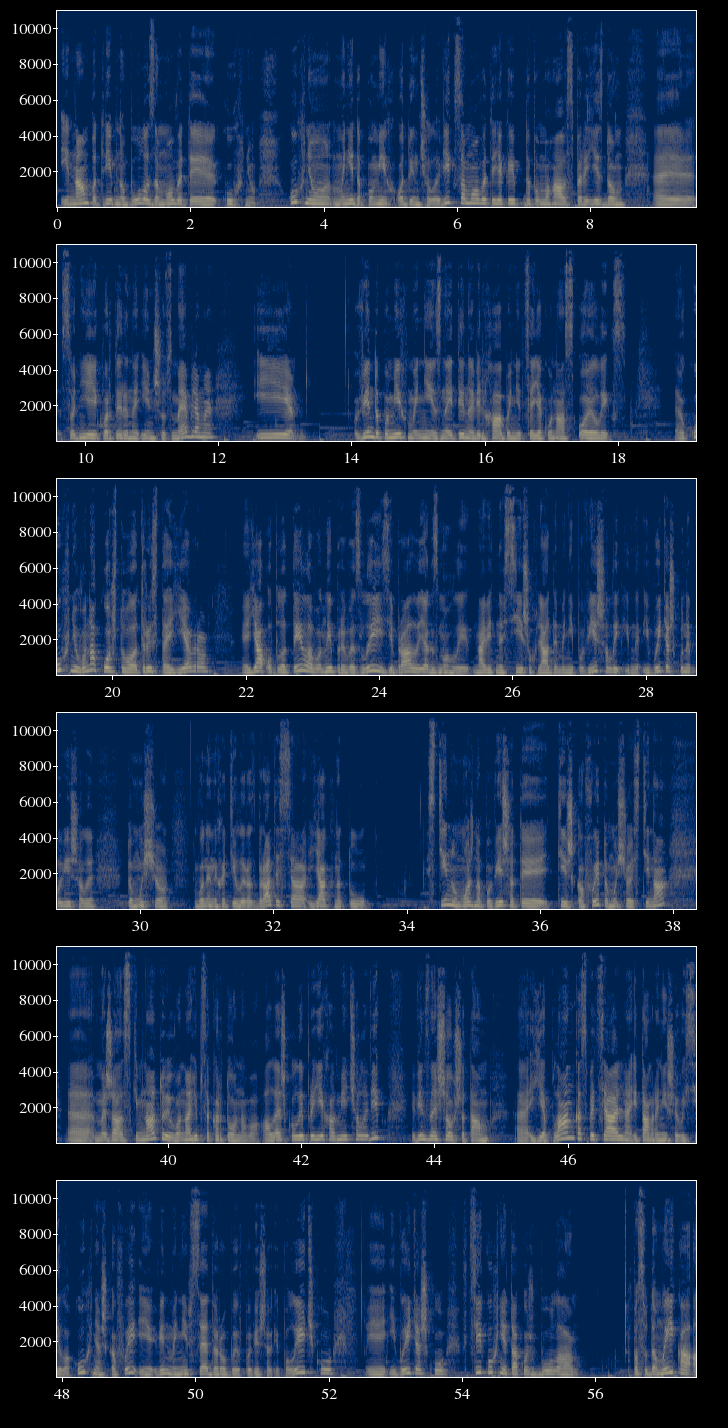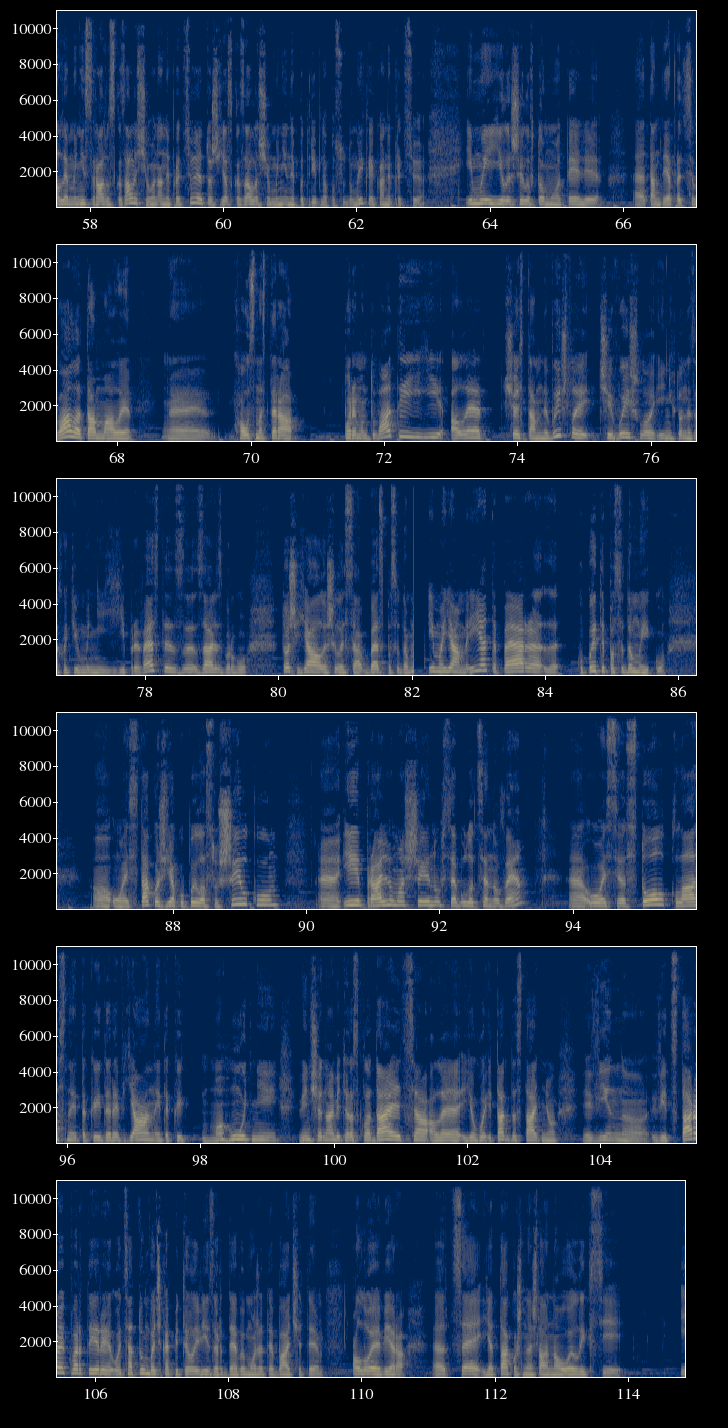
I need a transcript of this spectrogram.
і нам потрібно було замовити кухню. Кухню мені допоміг один чоловік замовити, який допомагав з переїздом е, з однієї квартири на іншу з меблями. І він допоміг мені знайти на Вільхабені, це як у нас OLX, е, кухню. Вона коштувала 300 євро. Я оплатила, вони привезли і зібрали як змогли. Навіть не всі шухляди мені повішали і витяжку не повішали, тому що вони не хотіли розбиратися, як на ту стіну можна повішати ті шкафи, тому що стіна, е, межа з кімнатою, вона гіпсокартонова. Але ж коли приїхав мій чоловік, він знайшов, що там е, є планка спеціальна, і там раніше висіла кухня, шкафи, і він мені все доробив. Повішав і поличку, і, і витяжку. В цій кухні також була. Посудомийка, але мені зразу сказали, що вона не працює, тож я сказала, що мені не потрібна посудомийка, яка не працює. І ми її лишили в тому отелі, е, там, де я працювала. Там мали е, хаусмастера поремонтувати її, але щось там не вийшло, чи вийшло, і ніхто не захотів мені її привезти з Зальцбургу. Тож я лишилася без посудомийки. І моя мрія тепер е, купити посудомийку. Е, Ось також я купила сушилку е, і пральну машину. Все було це нове. Е, Ось стол класний, такий дерев'яний, такий могутній. Він ще навіть розкладається, але його і так достатньо. Він від старої квартири. Оця тумбочка під телевізор, де ви можете бачити алоє Вера. е, Це я також знайшла на OLX.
